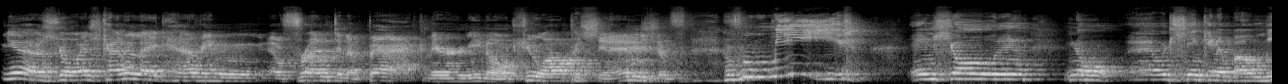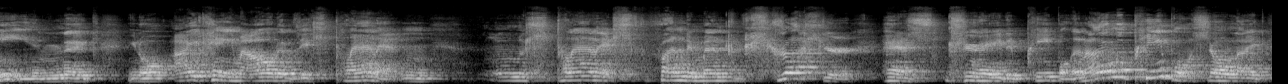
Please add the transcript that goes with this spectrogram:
yeah, so it's kind of like having a front and a back. They're, you know, two opposite ends of, of me. And so, uh, you know, I was thinking about me and like, you know, I came out of this planet and, this planet's fundamental structure has created people. And I'm a people, so like,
